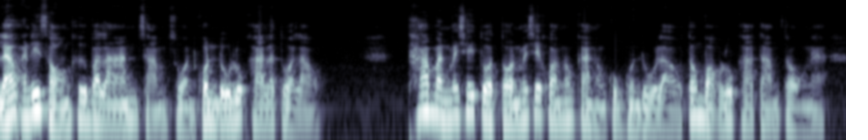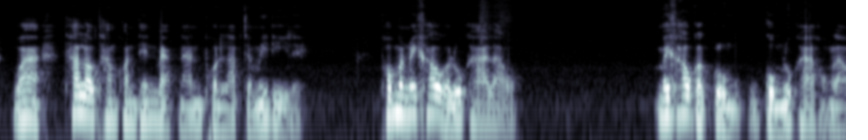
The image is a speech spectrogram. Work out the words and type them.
แล้วอันที่ 2 คือ balance สัดส่วนคนดูลูกค้าและตัวเรา ถ้ามันไม่ใช่ตัวตนไม่ใช่ความต้องการของกลุ่มคนดูเรา ต้องบอกลูกค้าตามตรงนะ ว่าถ้าเราทำคอนเทนต์แบบนั้นผลลัพธ์จะไม่ดีเลย เพราะมันไม่เข้ากับลูกค้าเรา ไม่เข้ากับกลุ่มกลุ่มลูกค้าของเรา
